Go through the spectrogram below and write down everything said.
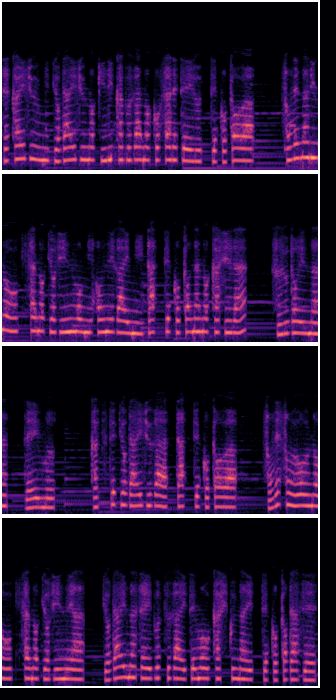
世界中に巨大樹の切り株が残されているってことは、それなりの大きさの巨人も日本以外にいたってことなのかしら？鋭いな、レイム。かつて巨大樹があったってことは、それ相応の大きさの巨人や、巨大な生物がいてもおかしくないってことだぜ。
